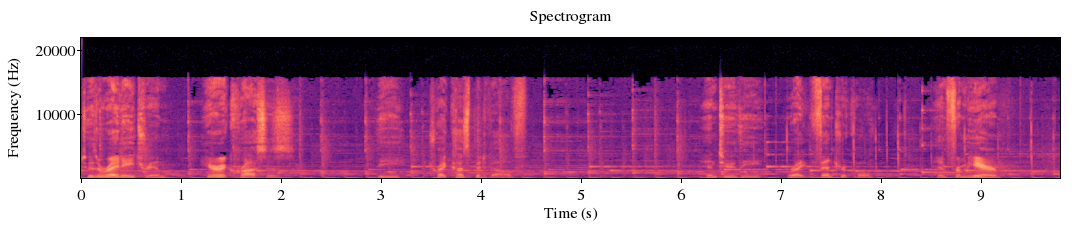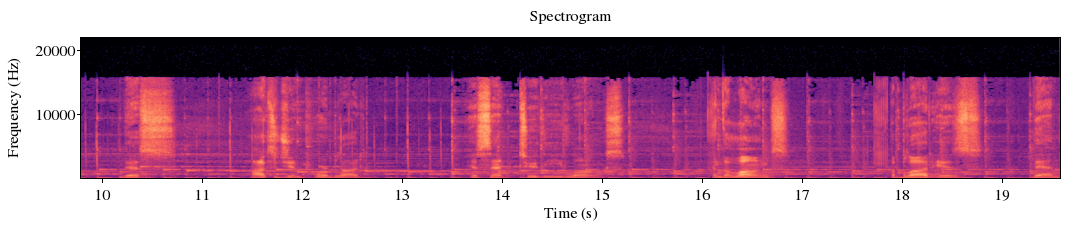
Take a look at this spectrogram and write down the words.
to the right atrium. Here it crosses the tricuspid valve into the right ventricle. And from here, this oxygen poor blood is sent to the lungs. In the lungs, the blood is then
